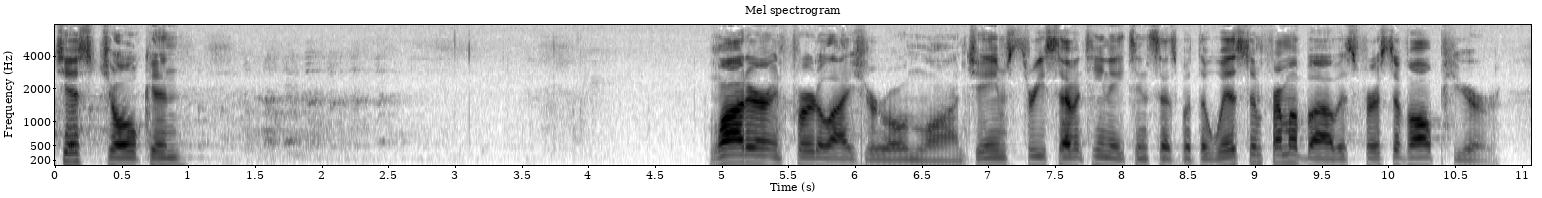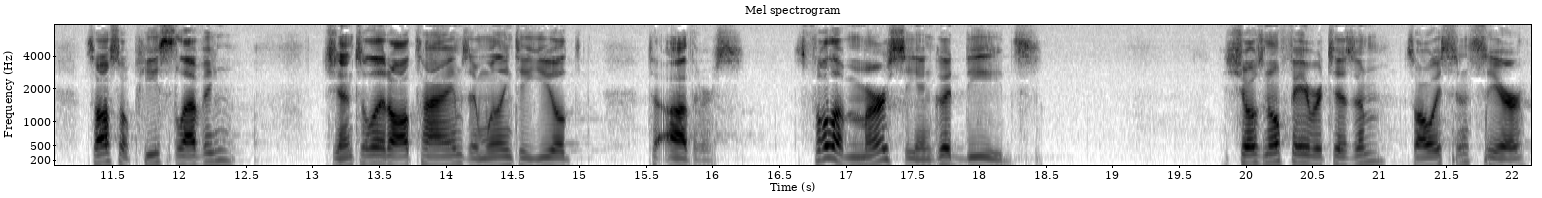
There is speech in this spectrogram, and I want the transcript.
Just joking. Water and fertilize your own lawn. James 3 17, 18 says, But the wisdom from above is first of all pure. It's also peace loving, gentle at all times, and willing to yield to others. Full of mercy and good deeds. It shows no favoritism, it's always sincere.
